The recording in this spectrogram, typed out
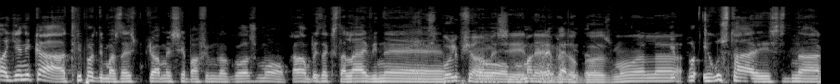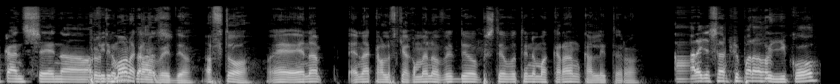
Α, γενικά, τι προτιμάς να έχεις πιο άμεση επαφή με τον κόσμο; Καλά, μου πεις εντάξει, τα live είναι. Έχει πολύ πιο άμεση ναι, μακριά με τον καλύτερα. κόσμο, αλλά. Ή, ή γουστάρεις να κάνεις ένα. Προτιμώ να κάνω μοντάζ. βίντεο. Αυτό. Ε, ένα, ένα καλοφτιαγμένο βίντεο πιστεύω ότι είναι μακράν καλύτερο. Άρα για σένα πιο παραγωγικό.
